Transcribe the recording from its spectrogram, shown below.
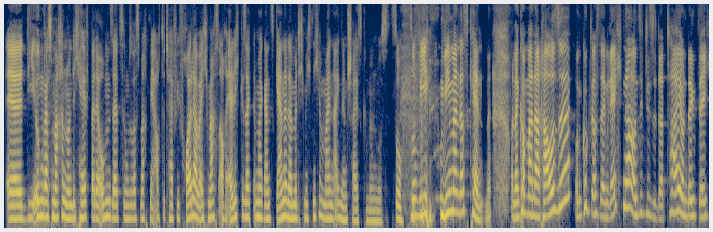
äh, die irgendwas machen und ich helfe bei der Umsetzung. Sowas macht mir auch total viel Freude, aber ich mache es auch ehrlich gesagt immer ganz gerne, damit ich mich nicht um meinen eigenen Scheiß kümmern muss. So, so wie, wie man das kennt. Ne? Und dann kommt man nach Hause und guckt auf seinen Rechner und sieht diese Datei und denkt sich,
